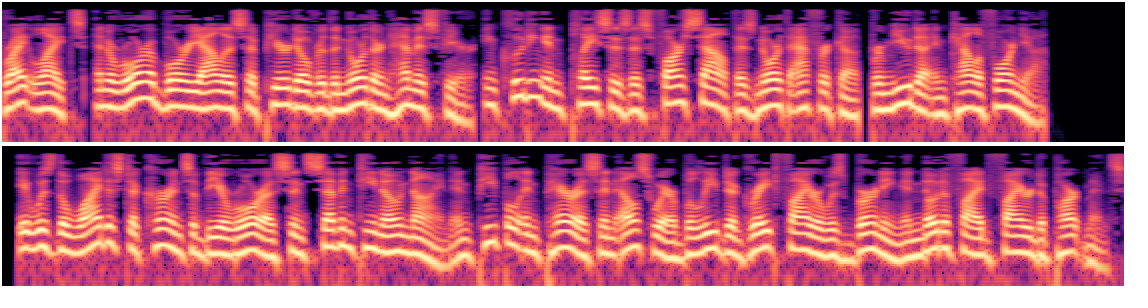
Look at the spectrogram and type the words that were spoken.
bright lights, an aurora borealis appeared over the northern hemisphere, including in places as far south as North Africa, Bermuda and California. It was the widest occurrence of the aurora since 1709 and people in Paris and elsewhere believed a great fire was burning and notified fire departments.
